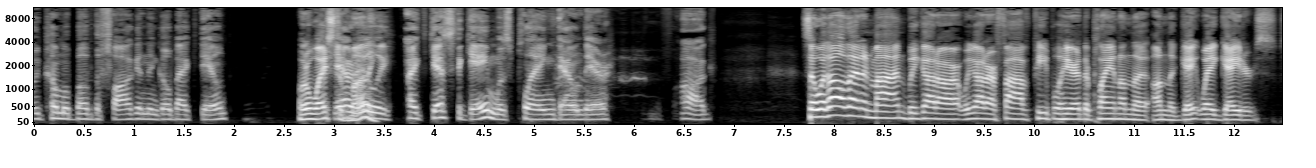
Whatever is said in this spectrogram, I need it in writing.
it would come above the fog and then go back down. What a waste yeah, of money. really. I guess the game was playing down there in the fog. So with all that in mind, we got our we got our five people here. They're playing on the on the Gateway Gators.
